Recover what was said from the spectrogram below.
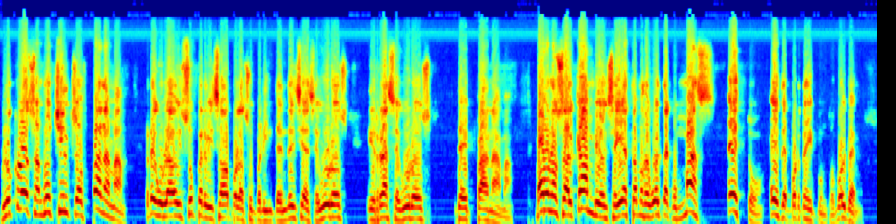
Blue Cross and Blue Shields of Panama, regulado y supervisado por la Superintendencia de Seguros y Reaseguros de Panamá. Vámonos al cambio, enseguida estamos de vuelta con más. Esto es Deportes y Punto. Volvemos.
